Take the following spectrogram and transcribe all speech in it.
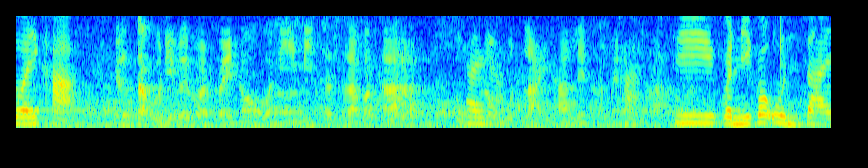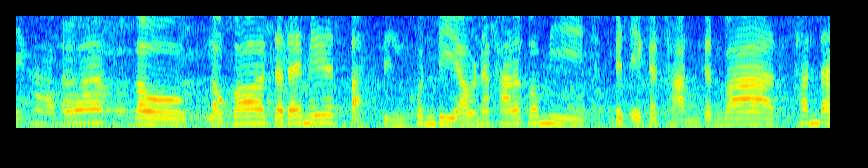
ด้วยค่ะ เนื่องจากวันนี้เป็นวันไฟนอลวันนี้มีทัศนประการทรงใช่คุณค่ะอาวุธหลายท่านเลยค่ะแม่ค่ะครับที่วันนี้ก็อุ่นใจค่ะ เพราะว่าเราเราก็จะได้ไม่ได้ตัดสินคนเดียวนะคะ แล้วก็มีเป็นเอกฉันท์กันว่าท่านใด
